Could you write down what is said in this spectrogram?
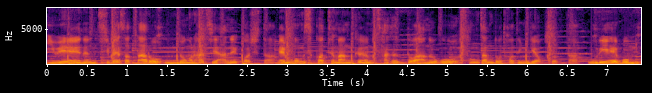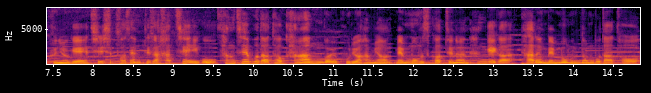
이외에는 집에서 따로 운동을 하지 않을 것이다. 맨몸 스쿼트만큼 자극도 안 오고 성장도 더딘 게 없었다. 우리의 몸 근육의 70%가 하체이고 상체보다 더 강한 걸 고려하면 맨몸 스쿼트는 한계가 다른 맨몸 운동보다 더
